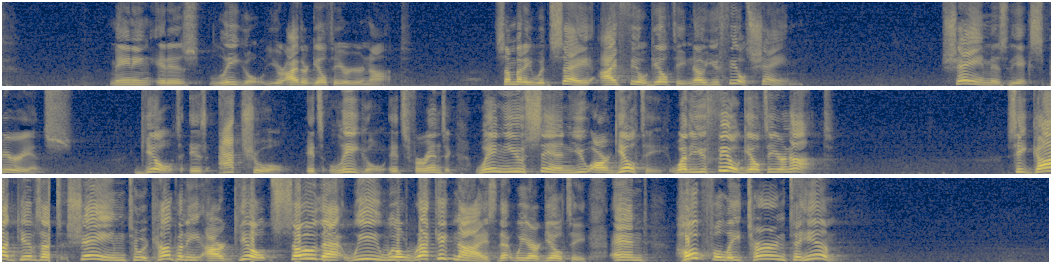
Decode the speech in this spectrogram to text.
meaning it is legal. You're either guilty or you're not. Somebody would say, I feel guilty. No, you feel shame. Shame is the experience, guilt is actual. It's legal, it's forensic. When you sin, you are guilty, whether you feel guilty or not. See, God gives us shame to accompany our guilt so that we will recognize that we are guilty and hopefully turn to Him.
